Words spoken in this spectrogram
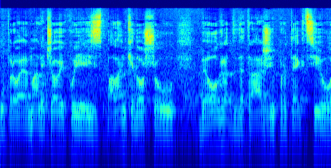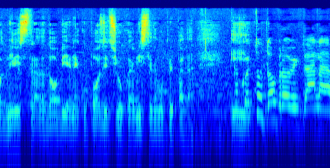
upravo je mali čovek koji je iz Palanke došao u Beograd da traži protekciju od ministra, da dobije neku poziciju koja misli da mu pripada. I... Kako je to dobro ovih dana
